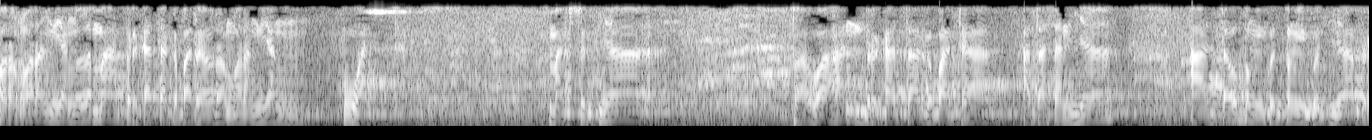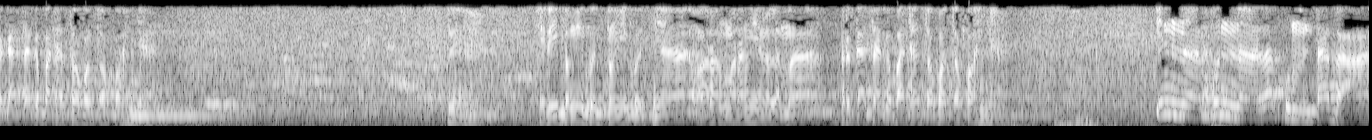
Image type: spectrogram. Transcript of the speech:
orang-orang yang lemah berkata kepada orang-orang yang kuat maksudnya bawahan berkata kepada atasannya atau pengikut-pengikutnya berkata kepada tokoh-tokohnya Nah, jadi pengikut-pengikutnya orang-orang yang lemah berkata kepada tokoh-tokohnya, Inna kunna lakum taba'a.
